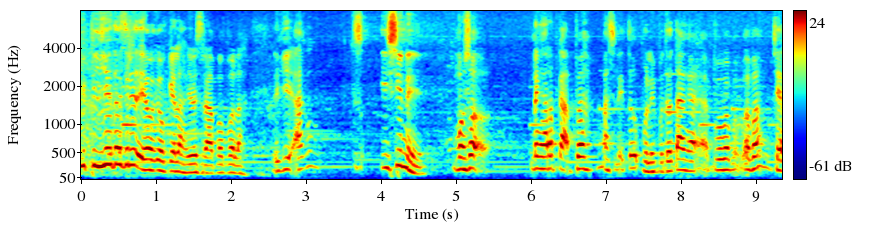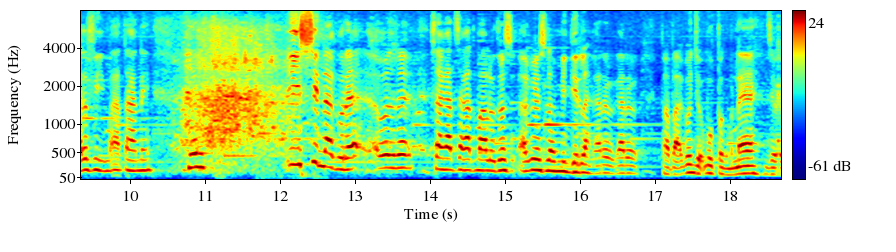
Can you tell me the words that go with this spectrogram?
iki. Piye to cerita ya oke lah ya apa-apa lah. Iki aku isine mosok ning ngarep Ka'bah Mas Leto boleh foto tangga apa, apa, apa selfie matane. Isin aku rek. Sangat-sangat malu. Terus aku lah minggir lah karo karo bapakku njuk mubeng meneh njuk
